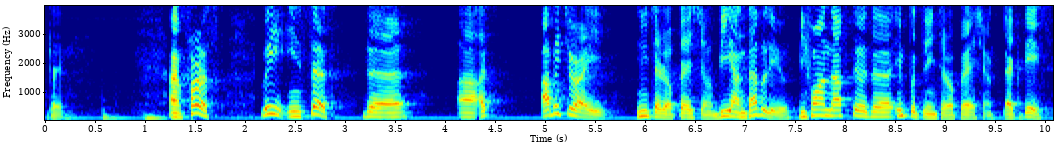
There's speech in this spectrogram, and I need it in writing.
Okay. And first, we insert the uh, arbitrary unitary operation V and W before and after the input unitary operation like this.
